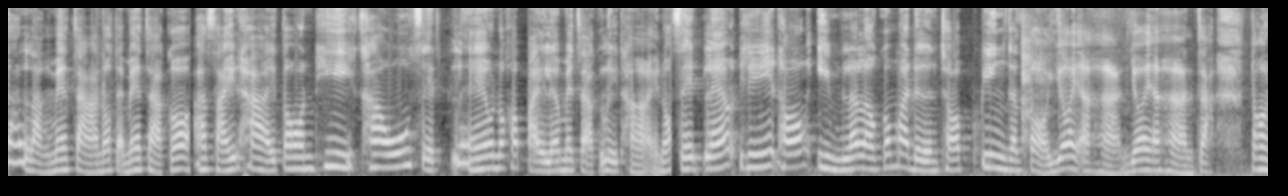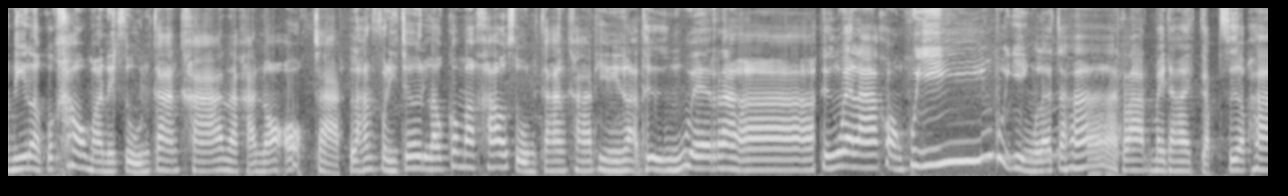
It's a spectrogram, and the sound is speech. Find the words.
ด้านหลังแม่จ๋าเนาะแต่แม่จ๋าก็อาศัยถ่ายตอนที่เขาเสร็จแล้วเนาะเขาไปแล้วแม่จ๋าก็เลยถ่ายเนาะเสร็จแล้วทีนี้ท้องอิ่มแล้วเราก็มาเดินช้อปปิ้งกันต่อย่อยอาหารย่อยอาหารจ้ะตอนนี้เราก็เข้ามาในศูนย์การค้านะคะเนาะออกจากร้านเฟอร์นิเจอร์เราก็มาเข้าศูนย์การค้าทีนี้ละถึงเวลา ถึงเวลาของผู้หญิงผู้หญิงแล้วจ้าพลาดไม่ได้กับเสื้อผ้า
